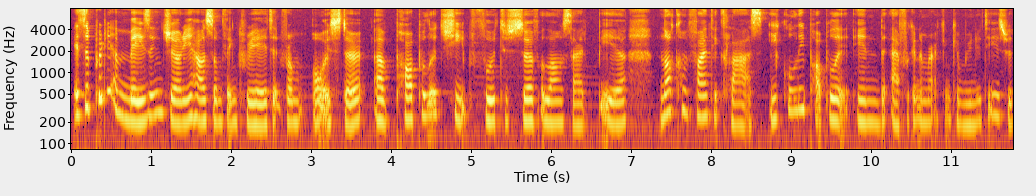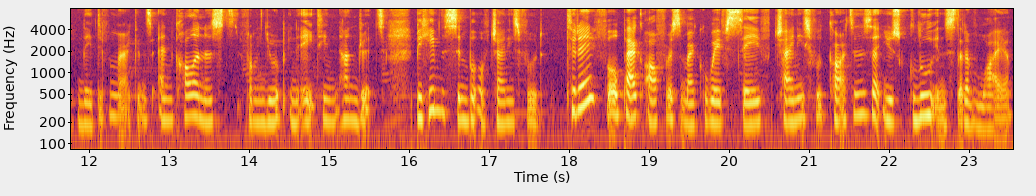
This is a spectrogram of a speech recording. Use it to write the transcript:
It's a pretty amazing journey how something created from oyster, a popular cheap food to serve alongside beer, not confined to class, equally popular in the African American communities with Native Americans and colonists from Europe in the 1800s, became the symbol of Chinese food. Today, Foldpak offers microwave-safe Chinese food cartons that use glue instead of wire.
